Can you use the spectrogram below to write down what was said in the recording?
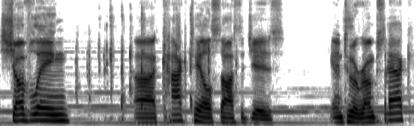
shoveling uh, cocktail sausages into a rump sack.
